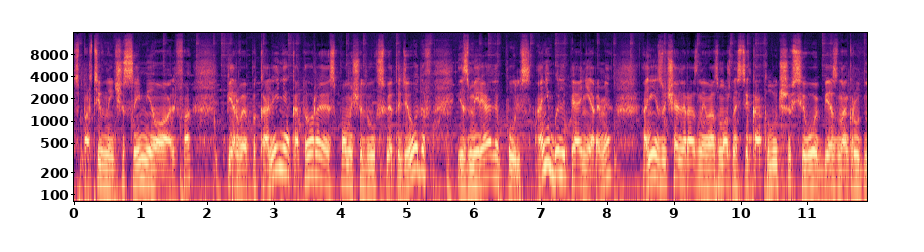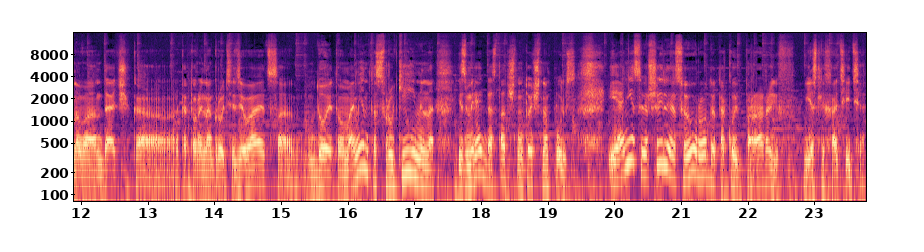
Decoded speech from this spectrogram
спортивные часы Mio Alpha, первое поколение, которые с помощью двух светодиодов измеряли пульс. Они были пионерами, они изучали разные возможности, как лучше всего без нагрудного датчика, который на грудь одевается, до этого момента, с руки именно, измерять достаточно точно пульс. И они совершили своего рода такой прорыв, если хотите.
